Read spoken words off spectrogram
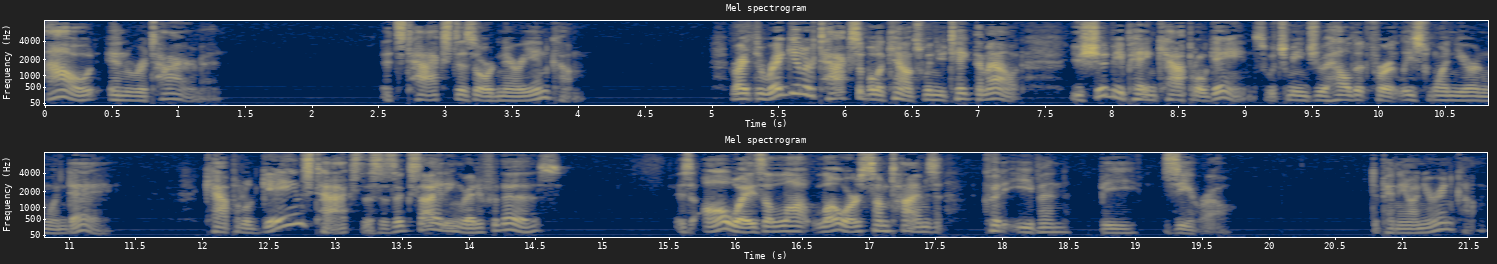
out in retirement, it's taxed as ordinary income. Right? The regular taxable accounts, when you take them out, you should be paying capital gains, which means you held it for at least one year and one day. Capital gains tax, this is exciting, ready for this, is always a lot lower, sometimes could even be zero, depending on your income.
